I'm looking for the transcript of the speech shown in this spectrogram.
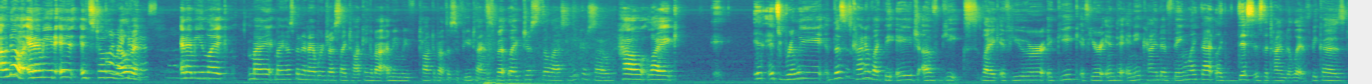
Oh no, and I mean it, it's totally Oh relevant. goodness. And I mean like my my husband and I were just like talking about I mean we've talked about this a few times, but like just the last week or so how like it, it, it's really this is kind of like the age of geeks. Like if you're a geek, if you're into any kind of thing like that, like this is the time to live because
